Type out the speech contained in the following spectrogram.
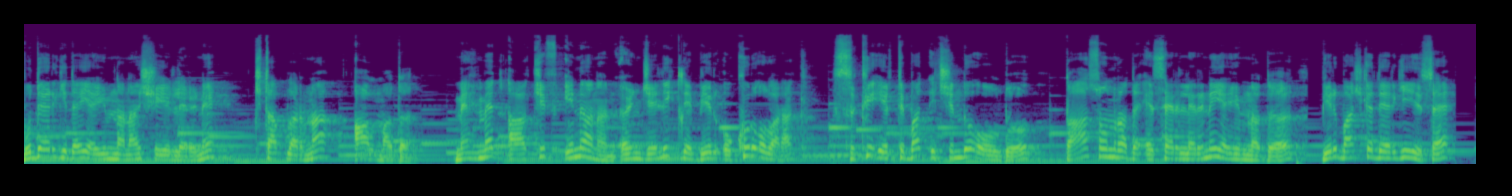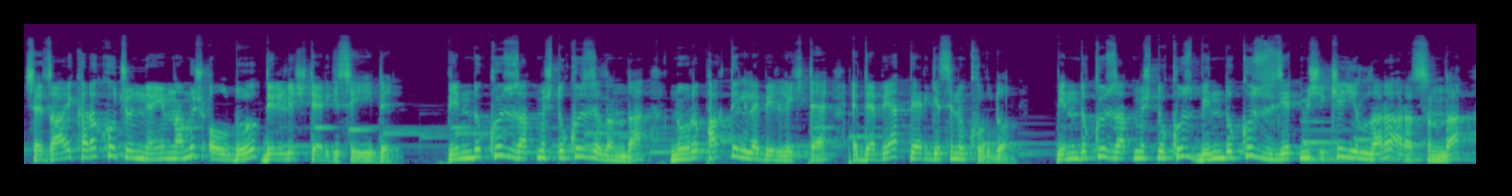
Bu dergide yayımlanan şiirlerini kitaplarına almadı. Mehmet Akif İnan'ın öncelikle bir okur olarak sıkı irtibat içinde olduğu, daha sonra da eserlerini yayımladığı bir başka dergi ise Sezai Karakoç'un yayımlamış olduğu Diriliş dergisiydi. 1969 yılında Nuri Pakdil ile birlikte Edebiyat dergisini kurdu. 1969-1972 yılları arasında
